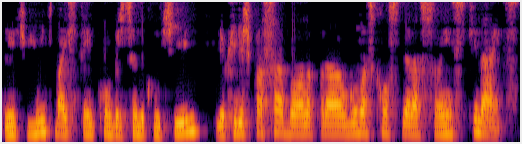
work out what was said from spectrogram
durante muito mais tempo conversando contigo eu queria te passar a bola para algumas considerações finais.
